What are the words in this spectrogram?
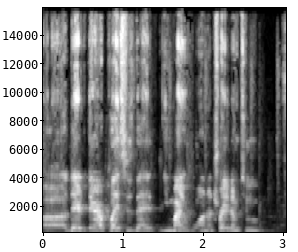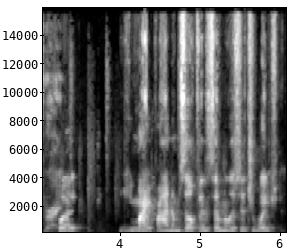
uh, there there are places that you might want to trade him to, Right. but he might find himself in similar situations.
